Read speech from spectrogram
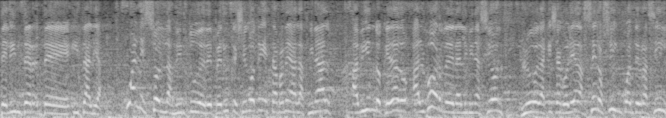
del Inter de Italia. ¿Cuáles son las virtudes de Perú que llegó de esta manera a la final, habiendo quedado al borde de la eliminación luego de aquella goleada 0-5 ante Brasil,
